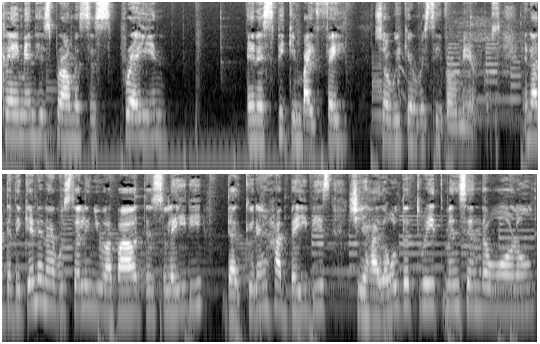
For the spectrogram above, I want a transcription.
claiming His promises, praying, and speaking by faith so we can receive our miracles. And at the beginning, I was telling you about this lady that couldn't have babies. She had all the treatments in the world,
